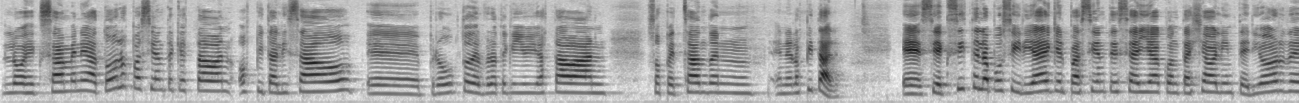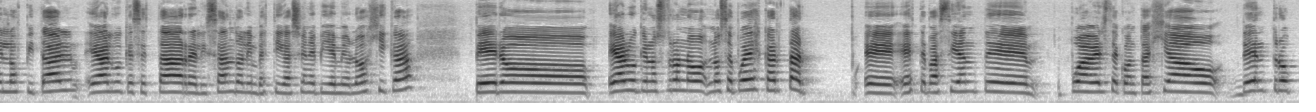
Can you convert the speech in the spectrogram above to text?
los exámenes a todos los pacientes que estaban hospitalizados eh, producto del brote que ellos ya estaban sospechando en, en el hospital. Eh, si existe la posibilidad de que el paciente se haya contagiado al interior del hospital, es algo que se está realizando la investigación epidemiológica, pero es algo que nosotros no, no se puede descartar. Eh, este paciente puede haberse contagiado dentro,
